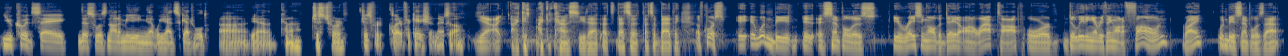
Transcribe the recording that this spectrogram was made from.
you could say this was not a meeting that we had scheduled. Uh, yeah, kind of just for just for clarification there. So yeah, I, I could I could kind of see that. That's that's a that's a bad thing. Of course, it, it wouldn't be as simple as erasing all the data on a laptop or deleting everything on a phone, right? Wouldn't be as simple as that.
